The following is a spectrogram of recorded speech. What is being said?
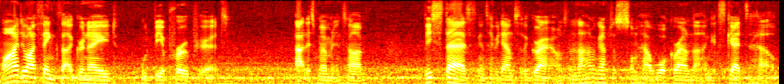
Why do I think that a grenade would be appropriate at this moment in time? These stairs are going to take me down to the ground, and then I'm going to have to somehow walk around that and get scared to hell.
